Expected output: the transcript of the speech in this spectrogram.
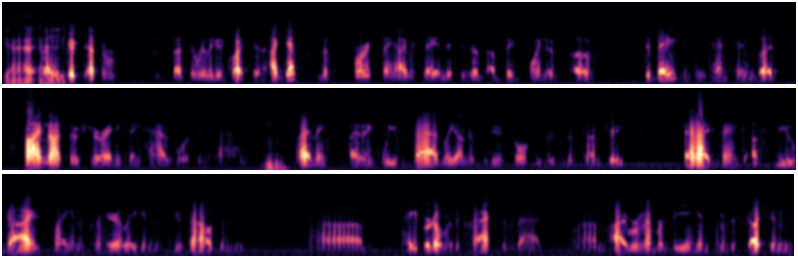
Yeah. How, how you... That's a that's a really good question. I guess the first thing I would say, and this is a, a big point of, of debate and contention, but I'm not so sure anything has worked in the past. Mm. I think I think we've badly underproduced goalkeepers in this country, and I think a few guys playing in the Premier League in the 2000s um, papered over the cracks of that. Um, I remember being in some discussions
